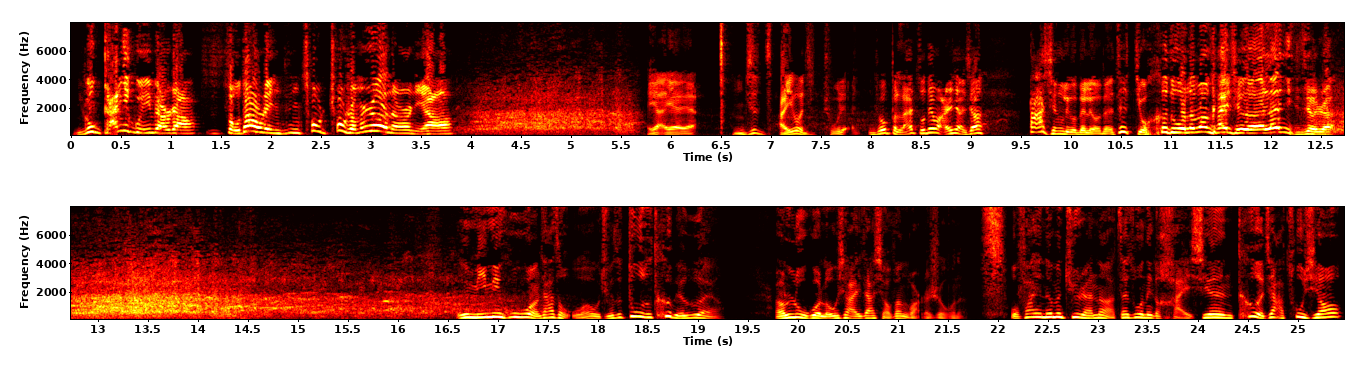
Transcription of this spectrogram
你给我赶紧滚一边去！走道的，你你凑凑什么热闹啊你啊！”哎呀哎呀呀！你这哎呦我出去！你说本来昨天晚上想想大兴溜达溜达，这酒喝多了忘开车了，你这是。我就迷迷糊糊往家走啊，我觉得肚子特别饿呀。然后路过楼下一家小饭馆的时候呢，我发现他们居然呢在做那个海鲜特价促销。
